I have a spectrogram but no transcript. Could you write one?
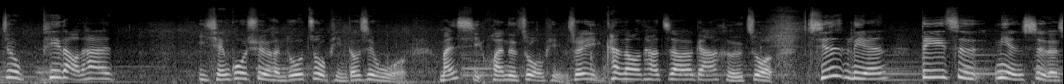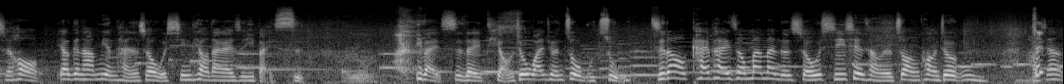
就 P 导他以前过去很多作品都是我蛮喜欢的作品，所以看到他知道要跟他合作，其实连第一次面试的时候要跟他面谈的时候，我心跳大概是一百四。一百次在跳，就完全坐不住。直到开拍之后，慢慢的熟悉现场的状况，就嗯，好像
